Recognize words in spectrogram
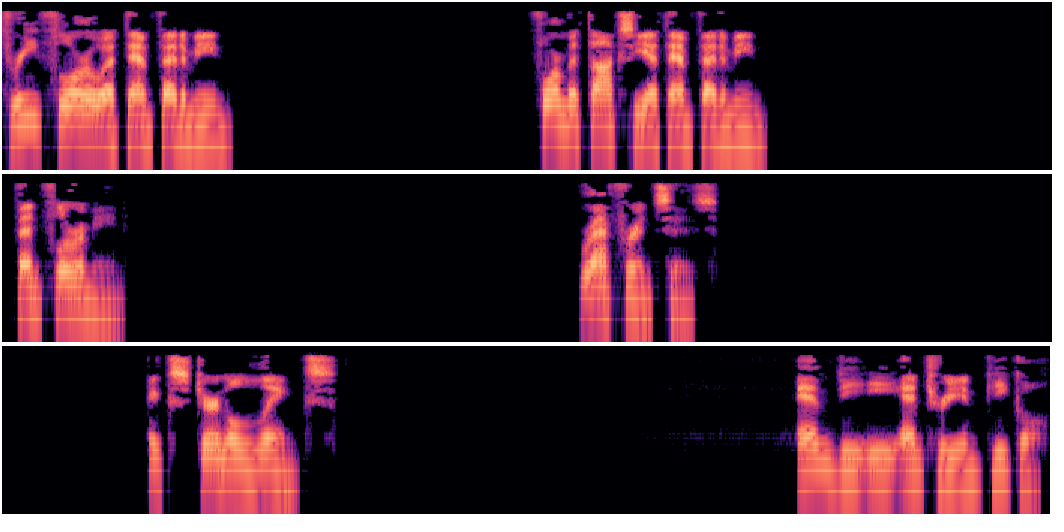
3-fluoroethamphetamine 4-methoxyethamphetamine Fenfluramine. References. External links. MDE entry in PiHKAL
